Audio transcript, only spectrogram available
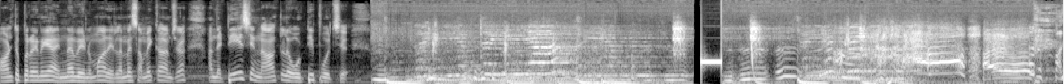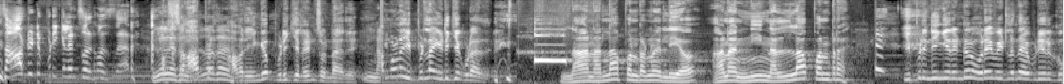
கான்டெம்பரரியாக என்ன வேணுமோ அது எல்லாமே சமைக்க ஆரம்பிச்சேன் அந்த டேஸ்ட் என் நாக்கில் ஒட்டி போச்சு. சாப்பிட்டுட்டு பிடிக்கலன்னு சொல்றோம் சார். இல்லை இல்லை சார் நல்லா தான் அவர் எங்க பிடிக்கலன்னு சொன்னாரு. நம்மளும் இப்படிலாம் இடிக்க கூடாது நான் நல்லா பண்றனோ இல்லையோ? ஆனா நீ நல்லா பண்ற. இப்படி நீங்க ரெண்டு பேரும் ஒரே வீட்ல இருந்தா எப்படி இருக்கும்?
